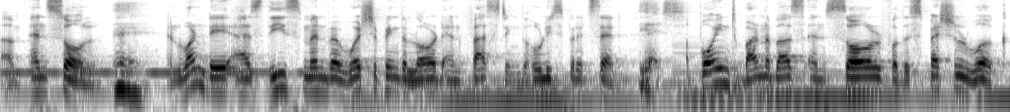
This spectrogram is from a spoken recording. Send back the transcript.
um, and Saul. And one day, as these men were worshipping the Lord and fasting, the Holy Spirit said, Yes. Appoint Barnabas and Saul for the special work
